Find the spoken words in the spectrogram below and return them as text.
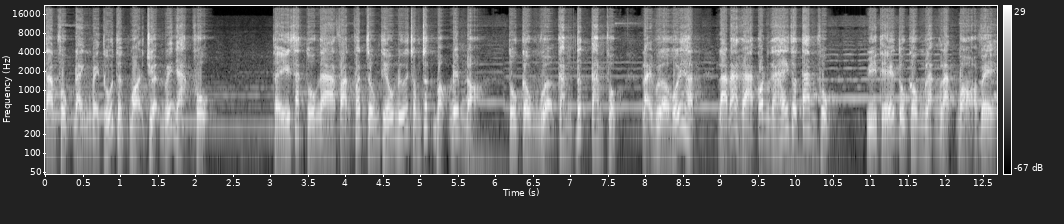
Tam phục đành phải thú thực mọi chuyện với nhạc phụ. Thấy sắc tố nga phảng phất giống thiếu nữ trong giấc mộng đêm đỏ tô công vừa căm tức tam phục, lại vừa hối hận là đã gả con gái cho tam phục. Vì thế tô công lẳng lặng bỏ về.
